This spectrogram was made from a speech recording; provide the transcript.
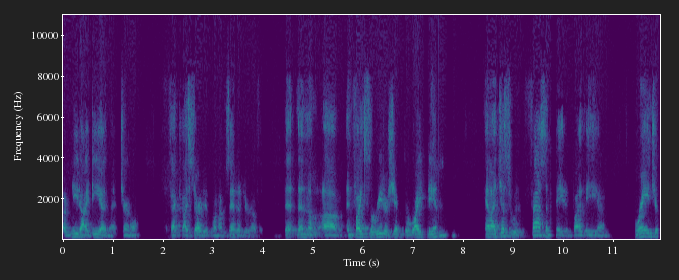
a, neat idea in that journal. In fact, I started when I was editor of it. That then the, uh, invites the readership to write in. And I just was fascinated by the um, range of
